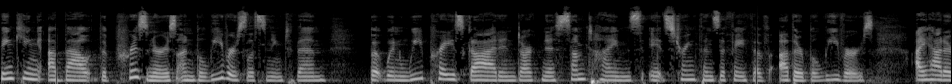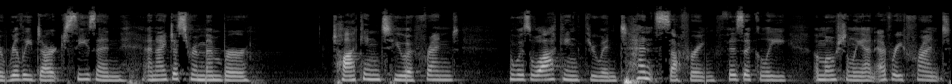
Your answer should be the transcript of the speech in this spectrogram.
thinking about the prisoners, unbelievers listening to them, but when we praise God in darkness, sometimes it strengthens the faith of other believers. I had a really dark season, and I just remember talking to a friend who was walking through intense suffering, physically, emotionally, on every front.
